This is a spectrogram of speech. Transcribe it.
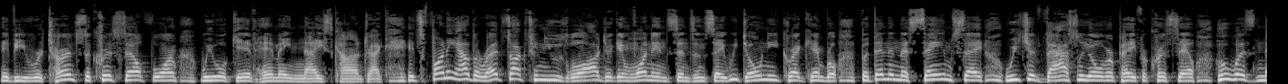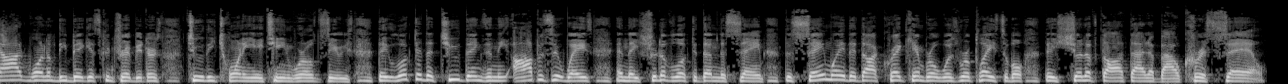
If he returns to Chris Sale form, we will give him a nice contract. It's funny how the Red Sox can use logic in one instance and say we don't need Craig Kimbrel, but then in the same say we should vastly overpay for Chris Sale, who was not one of the biggest contributors to the 2018 World Series. They looked at the two things in the opposite ways and they should have looked at them the same. The same way they thought Craig Kimbrel was replaceable, they should have have thought that about Chris Sale.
